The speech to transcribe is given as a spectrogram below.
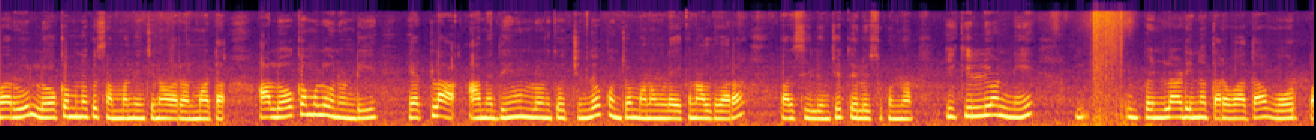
వారు లోకమునకు సంబంధించిన వారు అనమాట ఆ లోకములో నుండి ఎట్లా ఆమె దేవునిలోనికి వచ్చిందో కొంచెం మనం లేఖనాల ద్వారా పరిశీలించి తెలుసుకుందాం. ఈ కిల్యోన్ని పెండ్లాడిన తర్వాత ఓర్ప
